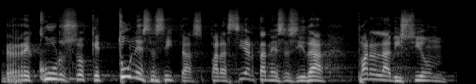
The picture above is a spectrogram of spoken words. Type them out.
recursos que tú necesitas para cierta necesidad, para la visión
